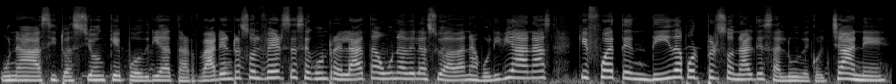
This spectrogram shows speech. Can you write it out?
Una situación que podría tardar en resolverse, según relata una de las ciudadanas bolivianas, que fue atendida por personal de salud de Colchane.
